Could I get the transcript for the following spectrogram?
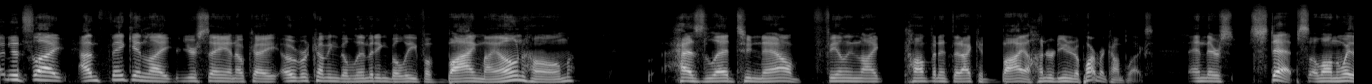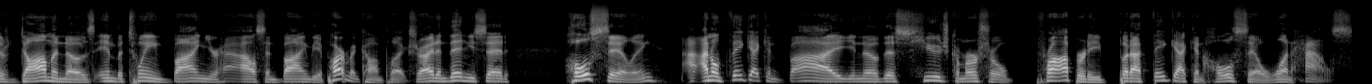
And it's like I'm thinking like you're saying okay, overcoming the limiting belief of buying my own home has led to now feeling like confident that I could buy a 100 unit apartment complex. And there's steps along the way. There's dominoes in between buying your house and buying the apartment complex, right? And then you said wholesaling. I don't think I can buy, you know, this huge commercial property, but I think I can wholesale one house.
